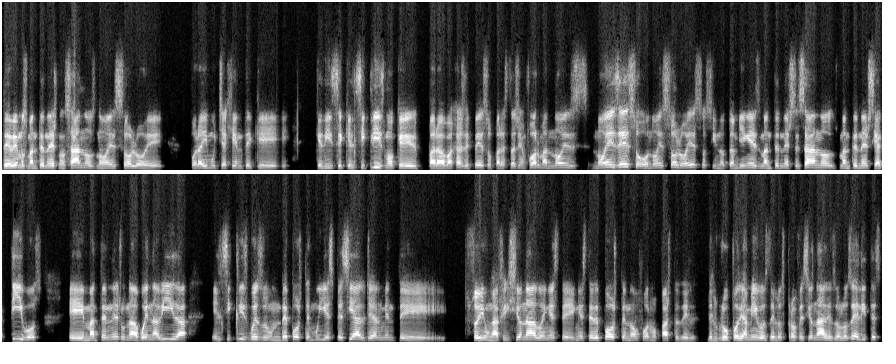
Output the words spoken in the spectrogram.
debemos mantenernos sanos, no es solo eh, por ahí mucha gente que que dice que el ciclismo, que para bajar de peso, para estar en forma, no es, no es eso o no es solo eso, sino también es mantenerse sanos, mantenerse activos, eh, mantener una buena vida. El ciclismo es un deporte muy especial, realmente soy un aficionado en este, en este deporte, no formo parte del, del, grupo de amigos de los profesionales o los élites,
